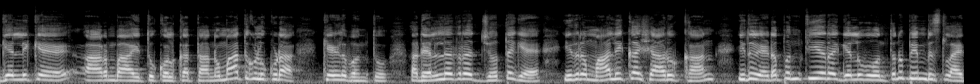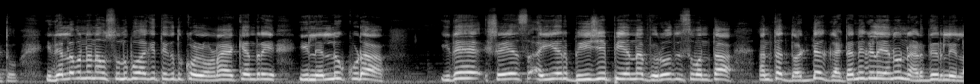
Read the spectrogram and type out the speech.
ಗೆಲ್ಲಿಕ್ಕೆ ಆರಂಭ ಆಯಿತು ಕೋಲ್ಕತ್ತಾ ಅನ್ನೋ ಮಾತುಗಳು ಕೂಡ ಕೇಳಿಬಂತು ಅದೆಲ್ಲದರ ಜೊತೆಗೆ ಇದರ ಮಾಲೀಕ ಶಾರುಖ್ ಖಾನ್, ಇದು ಎಡಪಂಥೀಯರ ಗೆಲುವು ಅಂತಲೂ ಬಿಂಬಿಸಲಾಯಿತು. ಇದೆಲ್ಲವನ್ನು ನಾವು ಸುಲಭವಾಗಿ ತೆಗೆದುಕೊಳ್ಳೋಣ. ಯಾಕೆಂದರೆ ಇಲ್ಲೆಲ್ಲೂ ಕೂಡ ಇದೇ ಶ್ರೇಯಸ್ ಅಯ್ಯರ್ ಬಿ ಜೆ ಪಿಯನ್ನು ವಿರೋಧಿಸುವಂಥ ಅಂಥ ದೊಡ್ಡ ಘಟನೆಗಳೇನೂ ನಡೆದಿರಲಿಲ್ಲ.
